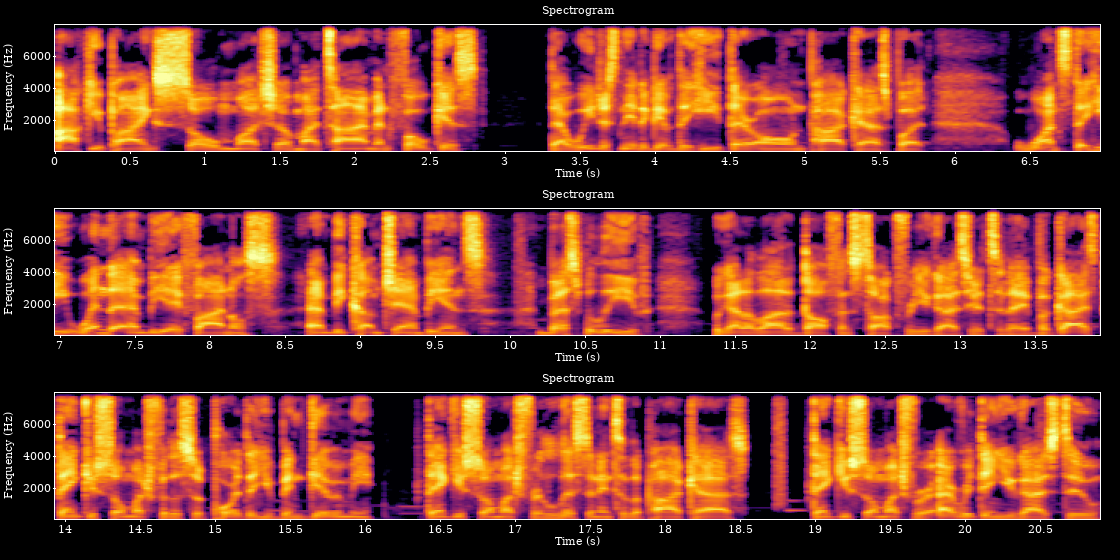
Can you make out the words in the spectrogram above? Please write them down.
occupying so much of my time and focus that we just need to give the Heat their own podcast. But once the Heat win the NBA Finals and become champions, best believe we got a lot of Dolphins talk for you guys here today. But guys, thank you so much for the support that you've been giving me. Thank you so much for listening to the podcast. Thank you so much for everything you guys do.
